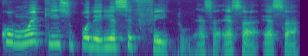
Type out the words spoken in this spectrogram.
Como é que isso poderia ser feito? Essa, essa, essa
